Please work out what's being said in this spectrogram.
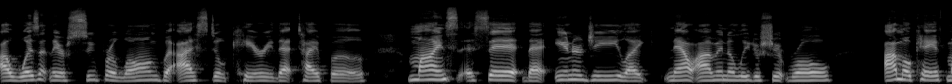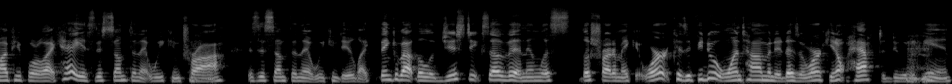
I wasn't there super long but I still carry that type of mindset that energy like now I'm in a leadership role I'm okay if my people are like hey is this something that we can Mhm. try is this something that we can do like think about the logistics of it and then let's let's try to make it work because if you do it one time and it doesn't work you don't have to do it Mhm. again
